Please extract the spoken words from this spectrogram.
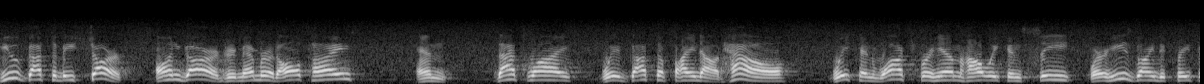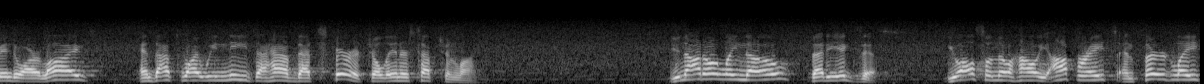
You've got to be sharp, on guard, remember, at all times. And that's why we've got to find out how we can watch for him, how we can see where he's going to creep into our lives, and that's why we need to have that spiritual interception line. You not only know that he exists, you also know how he operates. And thirdly,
